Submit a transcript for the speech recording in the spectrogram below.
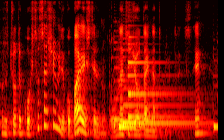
そうするとちょうどこう人差し指でこうバレしてるのと同じ状態になってくるって感じですね。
